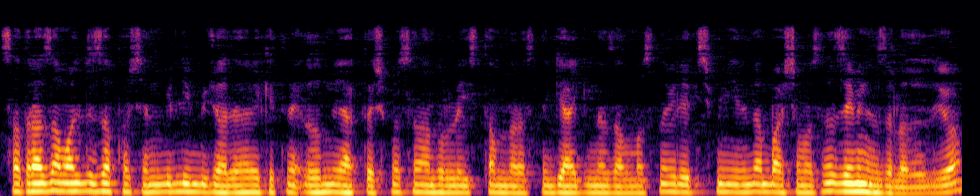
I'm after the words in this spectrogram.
Sadrazam Ali Rıza Paşa'nın milli mücadele hareketine ılımlı yaklaşması Anadolu ile İstanbul arasında gergin azalmasına ve iletişimin yeniden başlamasına zemin hazırladı diyor.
